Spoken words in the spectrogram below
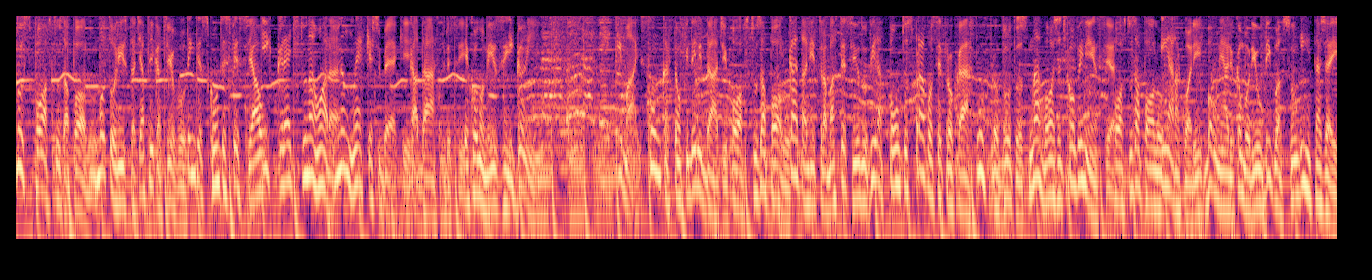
Nos postos Apollo, motorista de aplicativo tem desconto especial e crédito na hora. Não é cashback. Cadastre-se, economize e ganhe. E mais, com o cartão Fidelidade Postos Apollo, cada litro abastecido vira pontos para você trocar por produtos na loja de conveniência. Postos Apollo em Araquari, Balneário Camboriú, Biguaçu e Itajaí.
